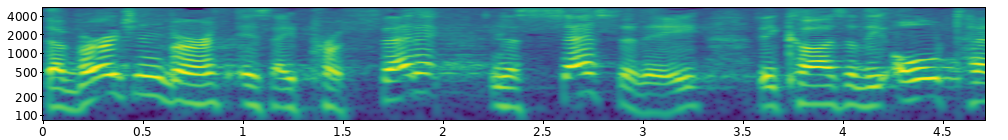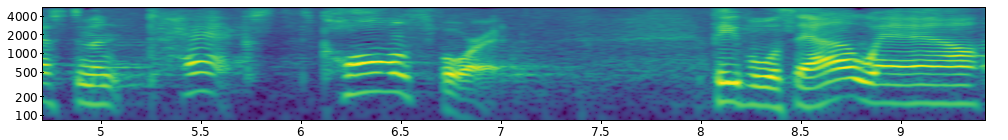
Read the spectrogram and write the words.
The virgin birth is a prophetic necessity because of the Old Testament text calls for it. People will say, oh, well,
